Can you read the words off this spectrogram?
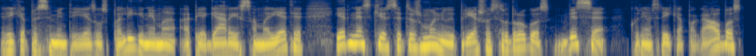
reikia prisiminti Jėzaus palyginimą apie gerąjį samarietį ir neskirstyti žmonių į priešus ir draugus. Visi, kuriems reikia pagalbos,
